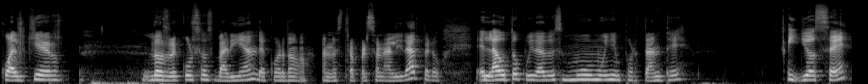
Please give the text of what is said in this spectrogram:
Cualquier, los recursos varían de acuerdo a nuestra personalidad, pero el autocuidado es muy, muy importante. Y yo sé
